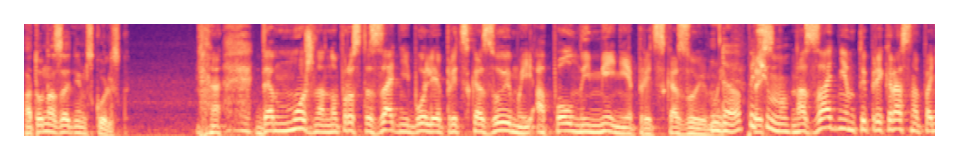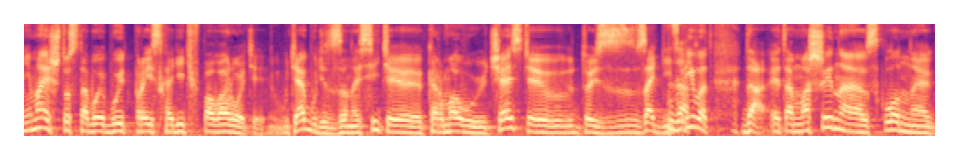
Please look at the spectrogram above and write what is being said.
А то на заднем скользко. Да можно, но просто задний более предсказуемый, а полный менее предсказуемый. Да, почему? То есть на заднем ты прекрасно понимаешь, что с тобой будет происходить в повороте. У тебя будет заносить э, кормовую часть, э, то есть задний Зад. привод. Да, это машина, склонная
